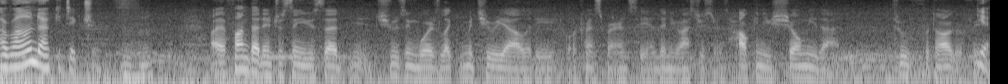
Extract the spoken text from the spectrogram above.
around architecture. Mm-hmm. I found that interesting. You said choosing words like materiality or transparency, and then you asked your students, "How can you show me that through photography?" Yeah.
